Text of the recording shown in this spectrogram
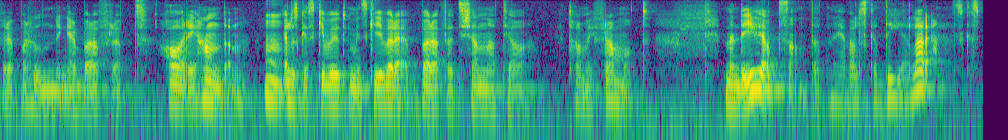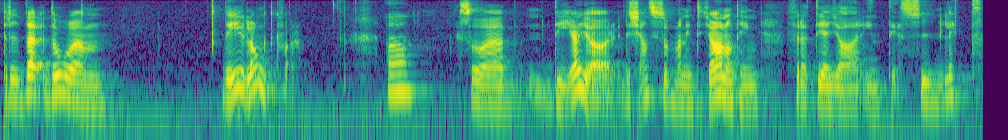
För ett par hundringar bara för att ha det i handen. mm, Eller ska jag skriva ut på min skrivare bara för att känna att jag tar mig framåt. Men det är ju helt sant att när jag väl ska dela det, ska sprida det, då... mm, Det är ju långt kvar. ja, Så eh, det jag gör, det känns ju som att man inte gör någonting för att det jag gör inte är synligt.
